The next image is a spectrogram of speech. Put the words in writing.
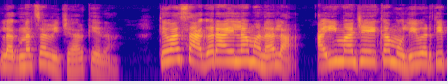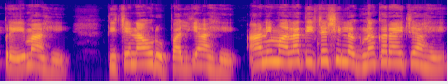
लग्नाचा विचार केला. तेव्हा सागर आईला म्हणाला आई माझ्या एका मुलीवरती प्रेम आहे. तिचे नाव रुपाली आहे आणि मला तिच्याशी लग्न करायचे आहे.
